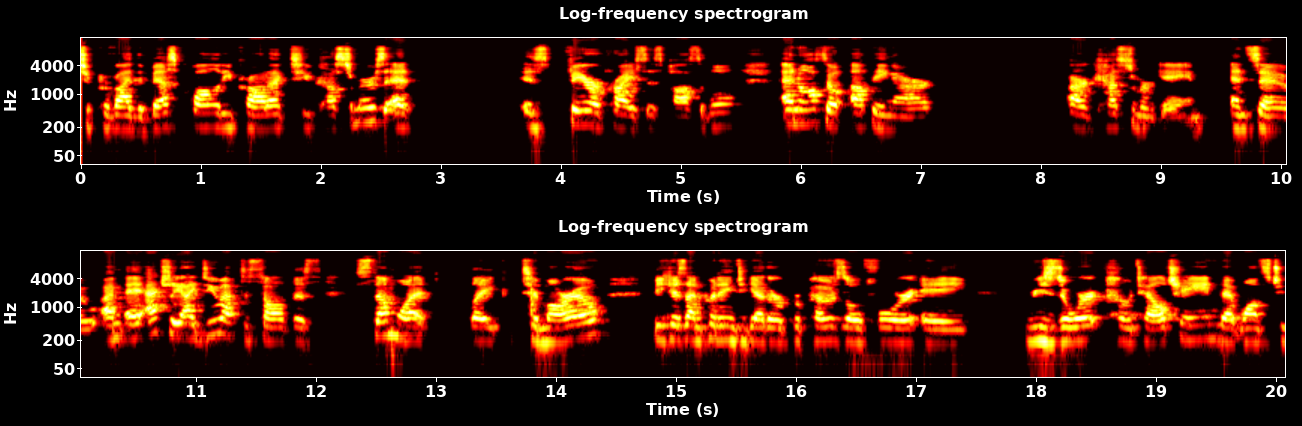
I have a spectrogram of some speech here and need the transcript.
to provide the best quality product to customers at as fair a price as possible and also upping our our customer game. And so I'm actually I do have to solve this somewhat like tomorrow because I'm putting together a proposal for a resort hotel chain that wants to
